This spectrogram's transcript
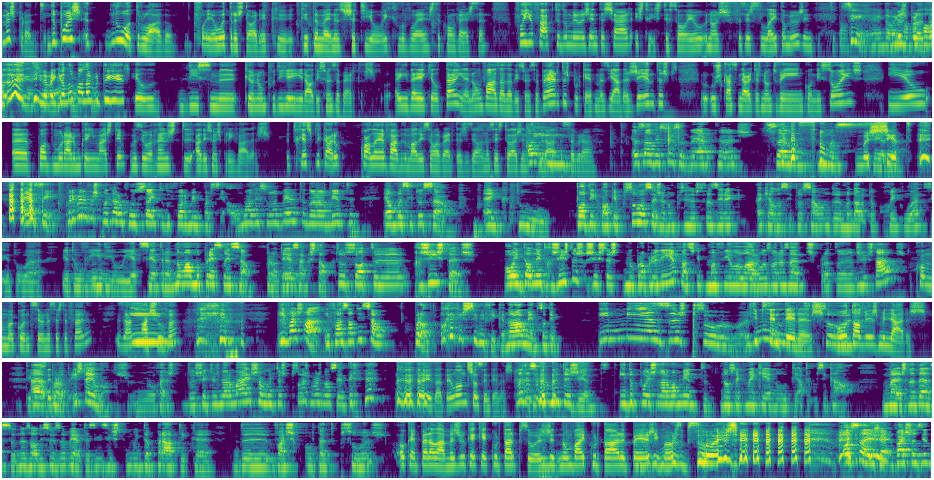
Mas pronto, depois no outro lado, que foi a outra história que, que também nos chateou e que levou a esta conversa, foi o facto do meu agente achar isto, isto é só eu, nós fazer-se leite ao meu agente, total. Sim, ainda bem Mas que ele não fala português. ainda bem não que é? ele não fala Porque- português. Ele disse-me que eu não podia ir a audições abertas. A ideia que ele tem é não vás às audições abertas porque é demasiada gente, as os casting directors não te veem em condições e eu ah, pode demorar um bocadinho mais de tempo, mas eu arranjo-te audições privadas. Tu queres explicar o- qual é a vibe de uma audição aberta, Gisela? Não sei se toda a gente saberá. saberá. As audições abertas são, São uma, uma cena. É assim, primeiro vou explicar o conceito de forma imparcial. Uma audição aberta normalmente é uma situação em que tu pode ir qualquer pessoa, ou seja, não precisas de fazer aquela situação de mandar o teu currículo antes e, a tua, e o teu vídeo e etc. Não há uma pré-seleção. Pronto, é essa a questão. Tu só te registas. Ou então nem te registas, registas no próprio dia, fazes tipo uma fila lá Exato. duas horas antes para te registares Como me aconteceu na sexta-feira. Exato, E- à chuva. e vais lá e fazes audição. Pronto, o que é que isto significa? Normalmente são tipo imensas pessoas. Tipo centenas, ou pessoas. talvez milhares. Tipo Ah, centenas. pronto, isto é em Londres. No resto dos sítios normais são muitas pessoas, mas não sentem. Exato, em Londres são centenas. Mas é sempre muita gente. E depois, normalmente, não sei como é que é no teatro musical, mas na dança, nas audições abertas, existe muita prática de vais cortando pessoas. Ok, para lá, mas o que é que é cortar pessoas? A gente não vai cortar pés e mãos de pessoas. Ou seja, vais fazendo.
